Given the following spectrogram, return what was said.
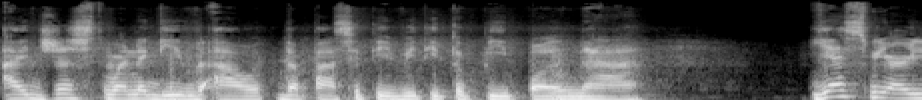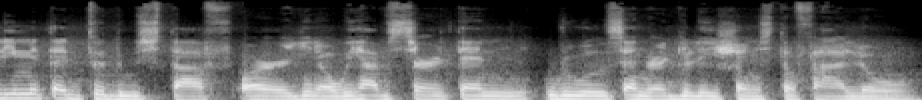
I just wanna give out the positivity to people na yes, we are limited to do stuff or, you know, we have certain rules and regulations to follow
